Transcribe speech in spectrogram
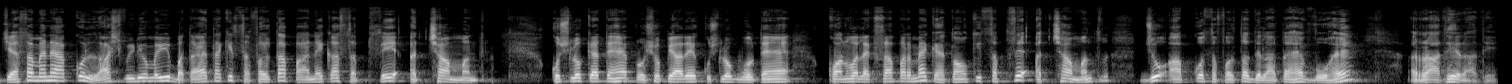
जैसा मैंने आपको लास्ट वीडियो में भी बताया था कि सफलता पाने का सबसे अच्छा मंत्र। कुछ लोग कहते हैं, प्रोशो प्यारे। कुछ लोग बोलते हैं, कॉन्वल एक्सा। पर मैं कहता हूँ कि सबसे अच्छा मंत्र जो आपको सफलता दिलाता है वो है राधे राधे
